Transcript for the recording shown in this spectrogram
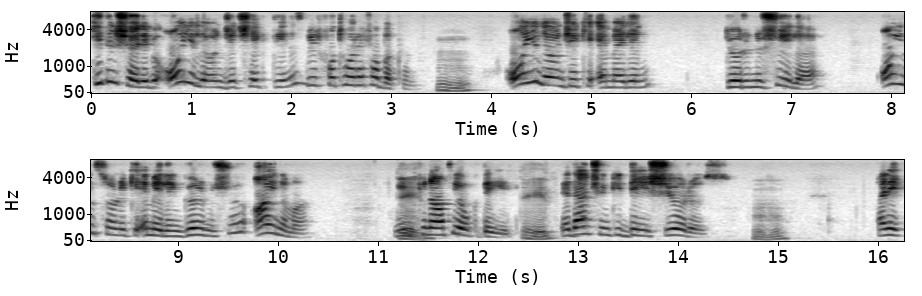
gidin şöyle bir 10 yıl önce çektiğiniz bir fotoğrafa bakın. Hı hı. 10 yıl önceki Emel'in görünüşüyle 10 yıl sonraki Emel'in görünüşü aynı mı? Değil. Mümkünatı yok değil. Değil. Neden? Çünkü değişiyoruz. Hı hı. Hani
